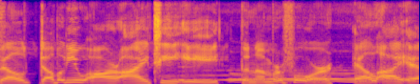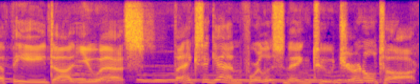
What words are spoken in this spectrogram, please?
spelled W R I T E, the number 4, L I F E dot US. Thanks again for listening to Journal Talk.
